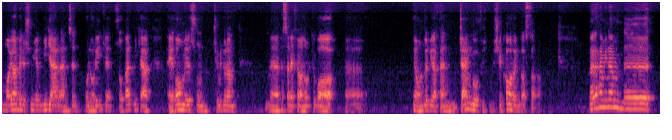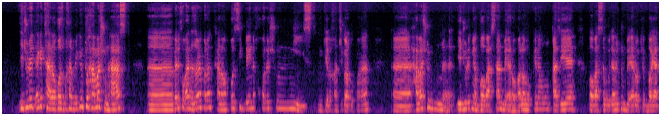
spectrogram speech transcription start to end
مایار بینشون میاد میگردن مثل که صحبت می‌کرد پیغام میرسون چه می‌دونم پسر فانور که با اون می‌رفتن جنگ و شکار و این داستان ها برای همینم یه جوری اگه تناقض بخوام بگیم تو همشون هست ولی خب از نظر تناقضی بین خودشون نیست. اینکه بخوان چیکار بکنن. همشون یه جوری میگن وابستن به ارو حالا ممکنه اون قضیه وابسته بودنشون به ارو که باید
